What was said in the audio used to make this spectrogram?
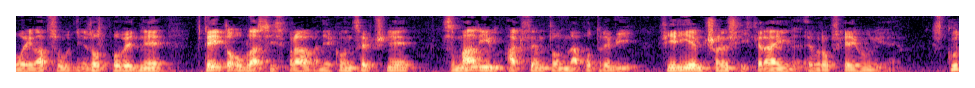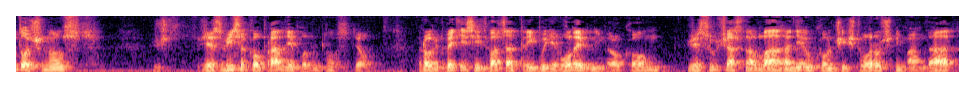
hovorím absolútne zodpovedne, v tejto oblasti správa nekoncepčne s malým akcentom na potreby firiem členských krajín Európskej únie. Skutočnosť, že s vysokou pravdepodobnosťou rok 2023 bude volebným rokom, že súčasná vláda neukončí štvoročný mandát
